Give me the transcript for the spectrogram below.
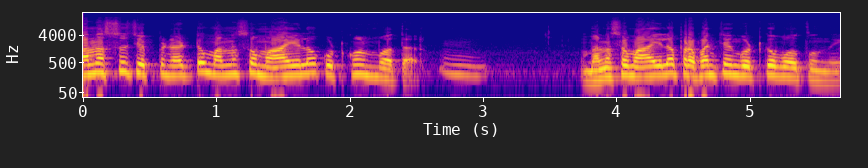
మనస్సు చెప్పినట్టు మనసు మాయలో కొట్టుకొని పోతారు. మనసు మాయలో ప్రపంచం కొట్టుకుపోతుంది.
